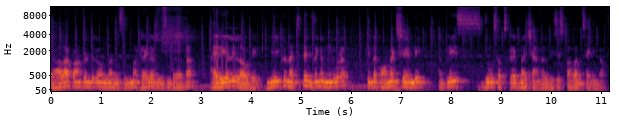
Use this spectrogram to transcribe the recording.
చాలా కాన్ఫిడెంట్గా ఉన్నాను. సినిమా ట్రైలర్ చూసిన తర్వాత ఐ రియల్లీ లవ్డ్ ఇట్ మీకు నచ్చితే నిజంగా మీరు కూడా కింద కామెంట్స్ చేయండి. And please do subscribe my channel this is Pavan signing off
